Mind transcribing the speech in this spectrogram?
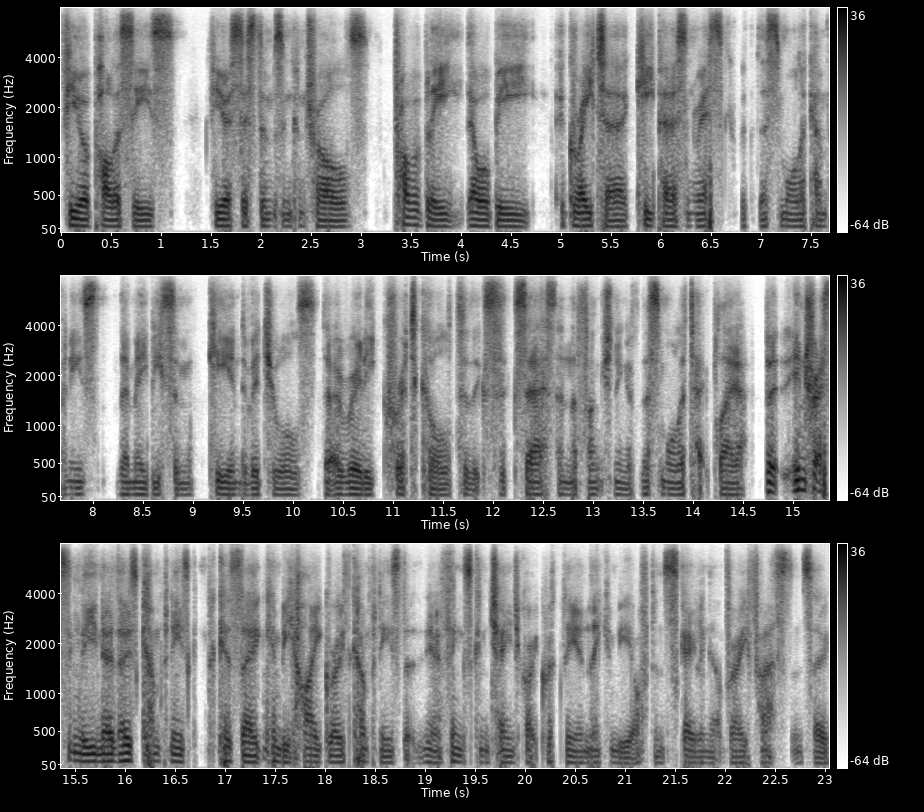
fewer policies, fewer systems and controls. Probably there will be a greater key person risk with the smaller companies. There may be some key individuals that are really critical to the success and the functioning of the smaller tech player. But interestingly, you know, those companies, because they can be high growth companies, that you know things can change quite quickly and they can be often scaling up very fast. And so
